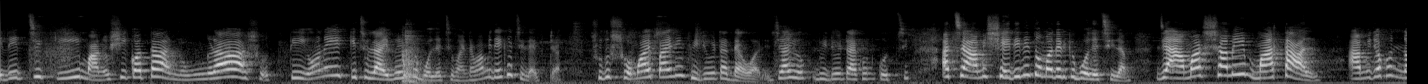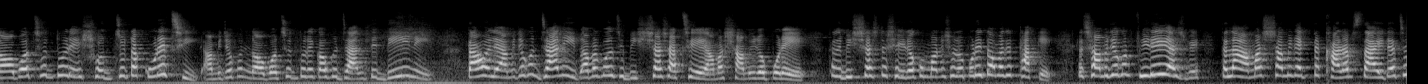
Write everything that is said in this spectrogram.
এদের যে কি মানসিকতা, নোংরা, সত্যি অনেক কিছু লাইভে এসে বলেছে ম্যাডাম আমি দেখেছি লাইভটা শুধু সময় পাইনি ভিডিওটা দেওয়ার। যাই হোক ভিডিওটা এখন করছি। আচ্ছা আমি সেদিনই তোমাদেরকে বলেছিলাম যে আমার স্বামী মাতাল। আমি যখন ন বছর ধরে সহ্যটা করেছি, আমি যখন ন বছর ধরে কাউকে জানতে দিইনি তাহলে আমি যখন জানি, আবার বলছি, বিশ্বাস আছে আমার স্বামীর ওপরে। তাহলে বিশ্বাসটা সেই রকম মানুষের ওপরেই তো আমাদের থাকে। তা স্বামী যখন ফিরেই আসবে, তাহলে আমার স্বামীর একটা খারাপ সাইড আছে,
